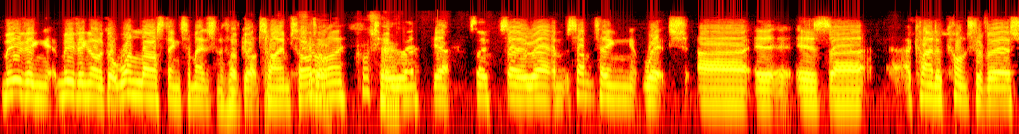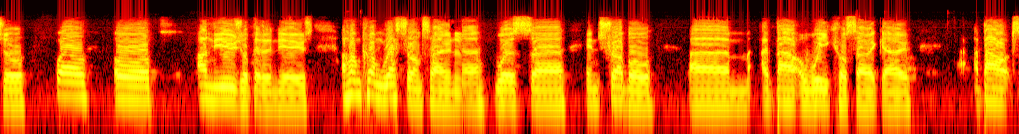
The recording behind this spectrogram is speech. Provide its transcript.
moving moving on, I've got one last thing to mention if I've got time, Todd. Sure, all right? of course So uh, yeah, so so um, something which uh, is uh, a kind of controversial, well, or unusual bit of news. A Hong Kong restaurant owner was uh, in trouble um, about a week or so ago about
